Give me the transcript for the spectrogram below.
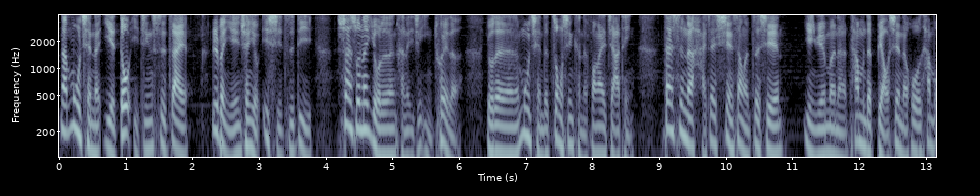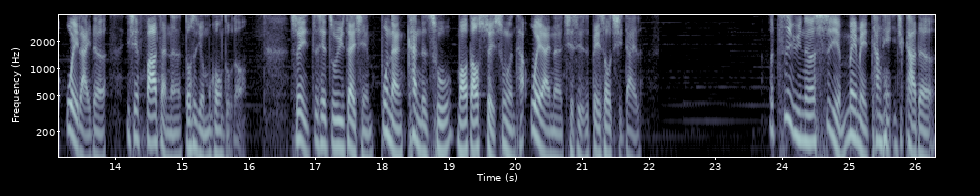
那目前呢，也都已经是在日本演艺圈有一席之地。虽然说呢，有的人可能已经隐退了，有的人目前的重心可能放在家庭，但是呢，还在线上的这些演员们呢，他们的表现呢，或者他们未来的一些发展呢，都是有目共睹的哦。所以这些珠玉在前，不难看得出毛岛水树呢，他未来呢，其实也是备受期待的。而至于呢，饰演妹妹汤田一季卡的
